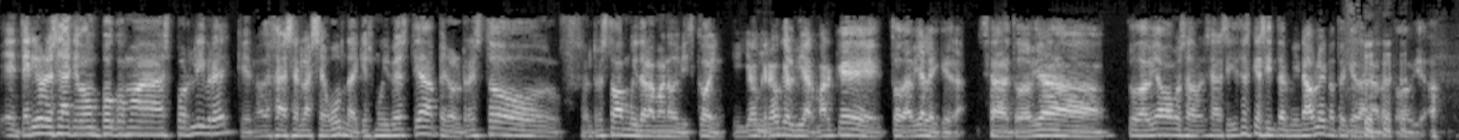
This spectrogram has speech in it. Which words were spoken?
Ethereum es la que va un poco más por libre, que no deja de ser la segunda y que es muy bestia, pero el resto, el resto va muy de la mano de Bitcoin. Y yo mm. creo que el VR Market todavía le queda. O sea, todavía, todavía vamos a, o sea, si dices que es interminable, no te queda nada todavía.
